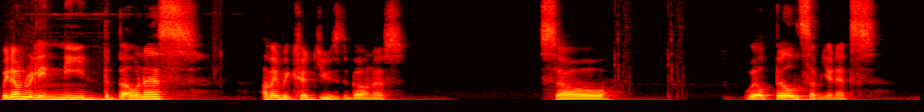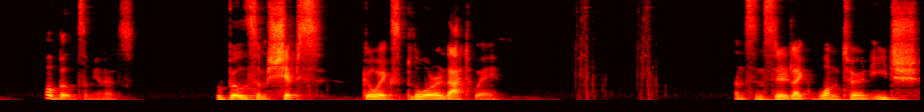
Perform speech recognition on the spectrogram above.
We don't really need the bonus. I mean, we could use the bonus. So we'll build some units. We'll build some units. We'll build some ships. Go explore that way. And since they're like one turn each,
